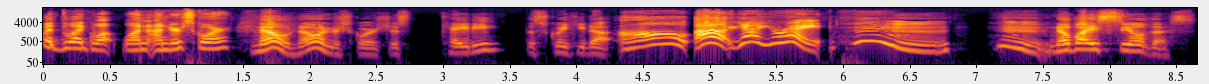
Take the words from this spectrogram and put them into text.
With like what one underscore? no, no underscores, just Katie, the squeaky duck. Oh, ah, yeah, you're right. Hmm. Hmm. Nobody steal this.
